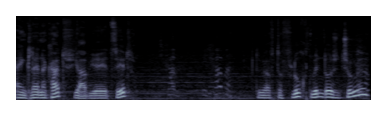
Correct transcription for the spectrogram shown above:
Ein kleiner Cut. Ja, wie ihr jetzt seht. Sind wir auf der Flucht mitten durch den Dschungel.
